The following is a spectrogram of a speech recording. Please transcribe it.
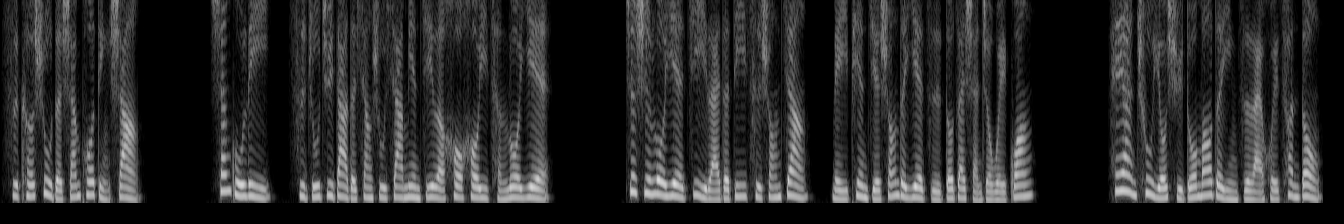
四棵树的山坡顶上，山谷里四株巨大的橡树下面积了厚厚一层落叶。这是落叶季以来的第一次霜降，每一片结霜的叶子都在闪着微光。黑暗处有许多猫的影子来回窜动。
